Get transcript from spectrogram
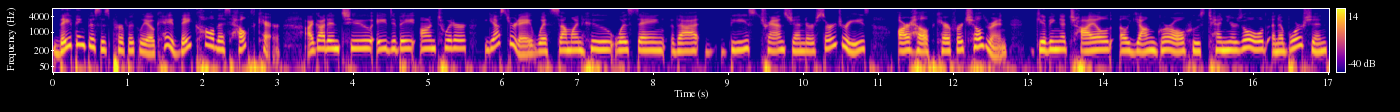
They think this is perfectly okay. They call this healthcare. I got into a debate on Twitter yesterday with someone who was saying that these transgender surgeries are healthcare for children. Giving a child, a young girl who's 10 years old, an abortion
